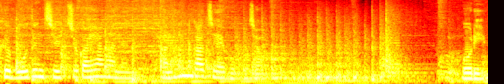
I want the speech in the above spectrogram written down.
그 모든 질주가 향하는 단 한 가지의 목적. 몰입.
